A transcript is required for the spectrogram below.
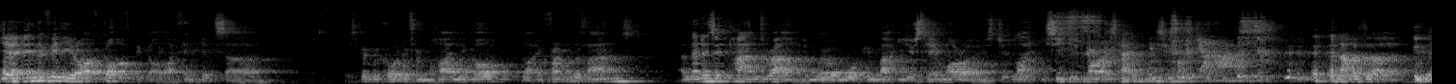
Yeah, in the video I've got of the goal, I think it's uh, it's been recorded from behind the goal, like in front of the fans. And then as it pans round and we're all walking back, you just hear Morrow's, just like you see just Morrow's head, and he's just like, yeah. And that was uh, yeah,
